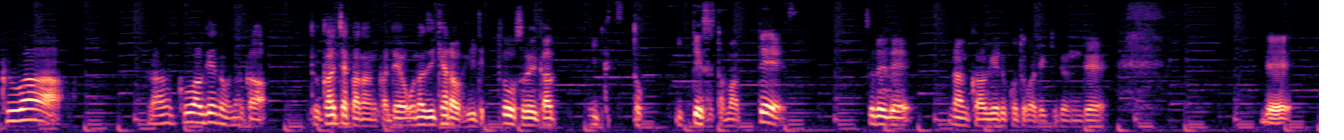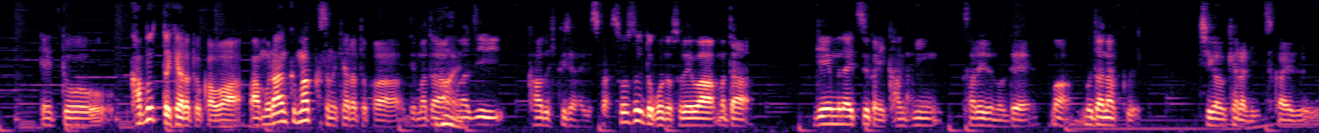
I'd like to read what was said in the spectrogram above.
クは、ランク上げのなんか、ガチャかなんかで同じキャラを引いていくと、それがいくつと一定数溜まって、それでランク上げることができるんで、で、えっ、と、被ったキャラとかは、あ、もうランクマックスのキャラとかでまた同じカード引くじゃないですか。はい、そうすると今度それはまたゲーム内通貨に換金されるので、まあ、無駄なく違うキャラに使える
